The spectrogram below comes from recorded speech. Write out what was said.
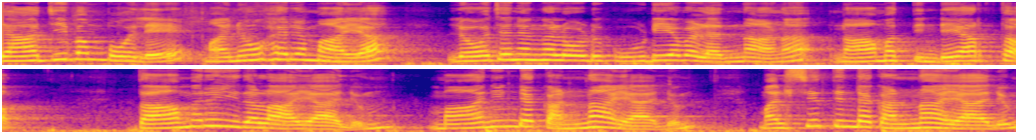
രാജീവം പോലെ മനോഹരമായ ലോചനങ്ങളോട് കൂടിയവൾ എന്നാണ് നാമത്തിന്റെ അർത്ഥം. താമര ഇതളായാലും മാനിന്റെ കണ്ണായാലും മത്സ്യത്തിന്റെ കണ്ണായാലും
